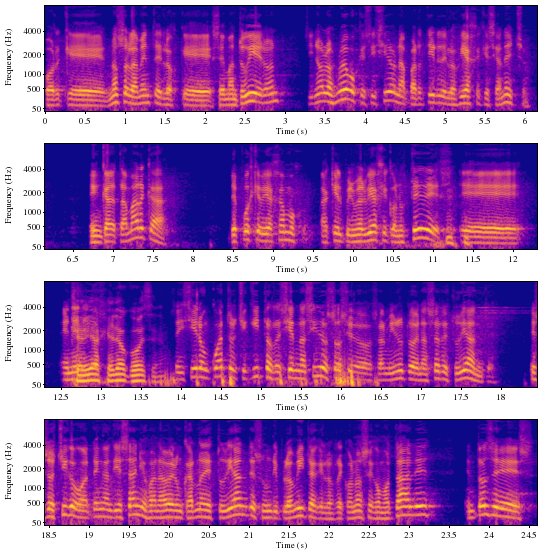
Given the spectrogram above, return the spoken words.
porque no solamente los que se mantuvieron, sino los nuevos que se hicieron a partir de los viajes que se han hecho. En Catamarca, después que viajamos aquel primer viaje con ustedes, eh, en Qué el- viaje loco ese. se hicieron cuatro chiquitos recién nacidos socios al minuto de nacer de estudiantes. Esos chicos cuando tengan 10 años van a ver un carnet de estudiantes, un diplomita que los reconoce como tales. Entonces,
